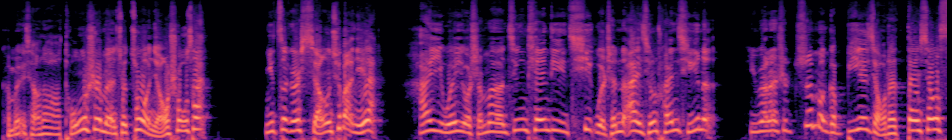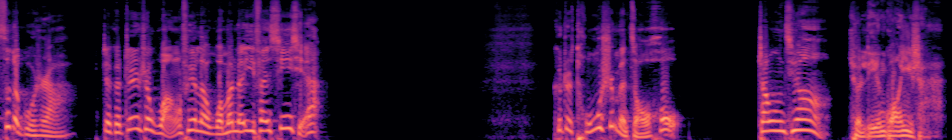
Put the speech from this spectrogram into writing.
可没想到同事们却作鸟兽散。你自个儿想去吧，你还以为有什么惊天地泣鬼神的爱情传奇呢？原来是这么个蹩脚的单相思的故事啊！这可真是枉费了我们的一番心血。可这同事们走后，张江却灵光一闪。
